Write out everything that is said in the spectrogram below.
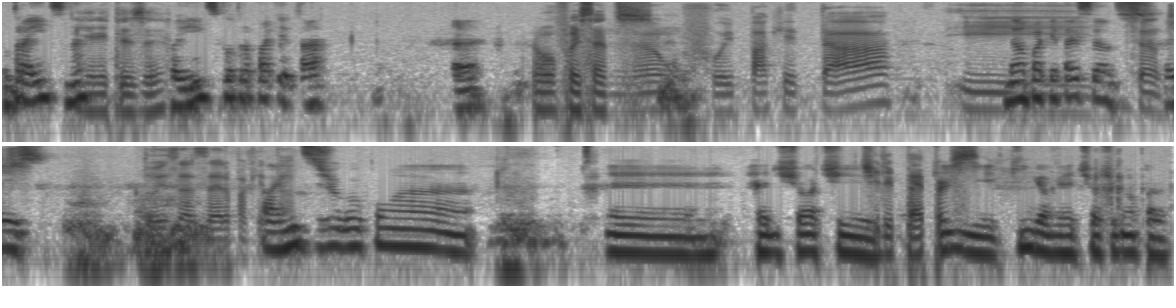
Contra a Ints, né? INTZ. Foi Ints contra Paquetá. Ou foi Santos? Não, foi Paquetá e. Não, Paquetá e Santos. Santos. É isso. 2x0 Paquetá. A Ints jogou com a. É, Headshot. Chili Peppers. King, King of Headshot, alguma parada.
